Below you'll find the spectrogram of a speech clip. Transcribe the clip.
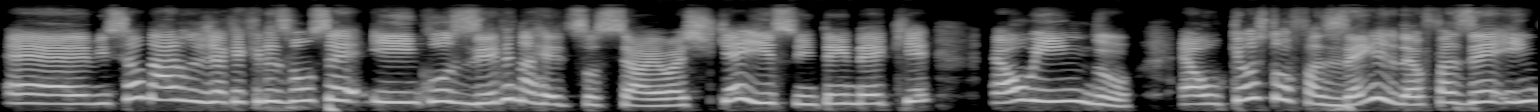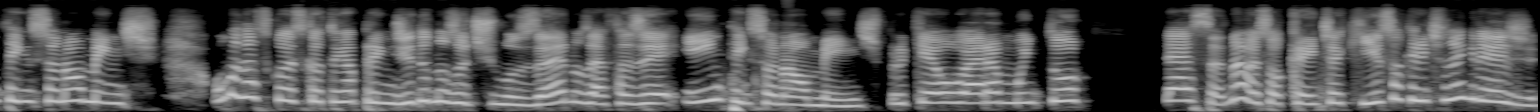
é, missionários, já que, é que eles vão ser, inclusive na rede social. Eu acho que é isso, entender que é o indo. É o que eu estou fazendo, é fazer intencionalmente. Uma das coisas que eu tenho aprendido nos últimos anos é fazer intencionalmente, porque eu era muito dessa. Não, eu sou crente aqui, sou crente na igreja.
